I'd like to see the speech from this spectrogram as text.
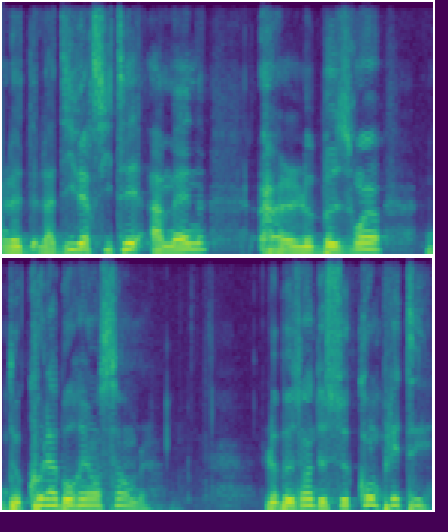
la diversité amène le besoin de collaborer ensemble, le besoin de se compléter.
